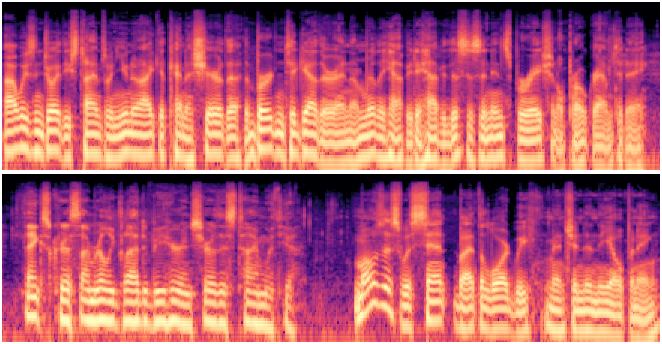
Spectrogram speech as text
I always enjoy these times when you and I get kind of share the, the burden together, and I'm really happy to have you. This is an inspirational program today. Thanks, Chris. I'm really glad to be here and share this time with you. Moses was sent by the Lord, we mentioned in the opening,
